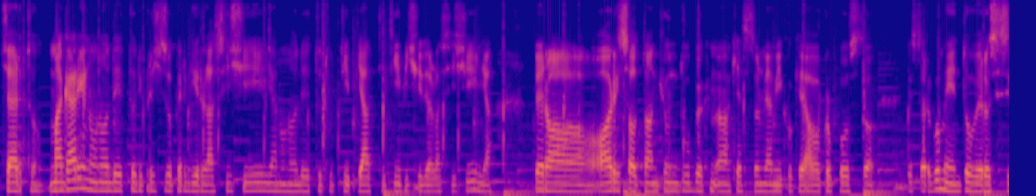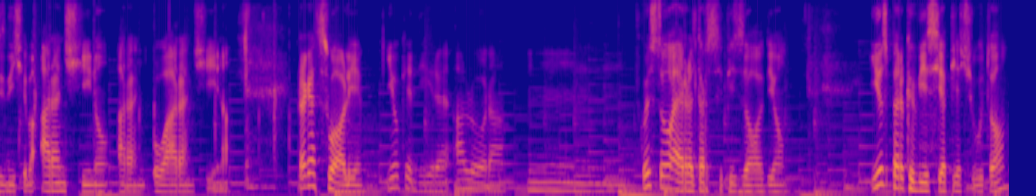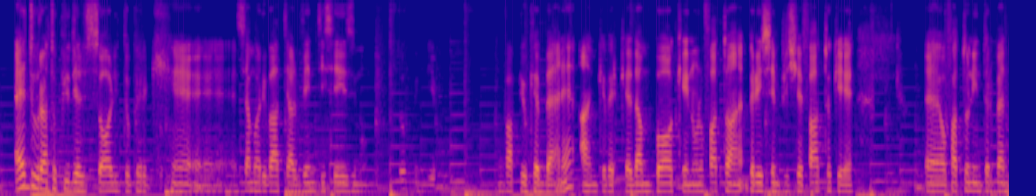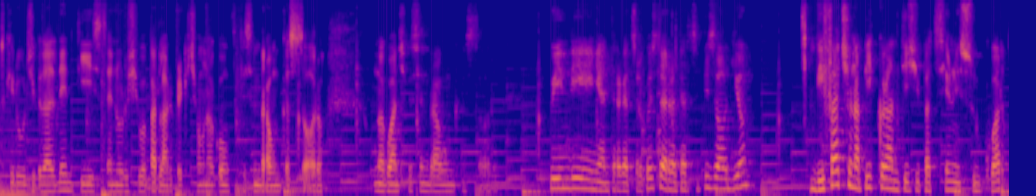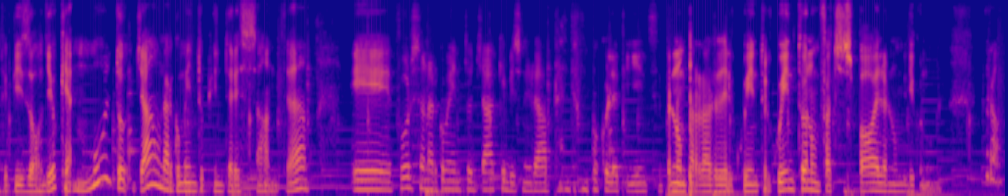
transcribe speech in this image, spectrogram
Certo, magari non ho detto di preciso per dire la Sicilia, non ho detto tutti i piatti tipici della Sicilia, però ho risolto anche un dubbio che mi aveva chiesto il mio amico che aveva proposto questo argomento, ovvero se si diceva arancino aran- o arancina. Ragazzuoli, io che dire, allora, mm, questo era il terzo episodio. Io spero che vi sia piaciuto. È durato più del solito perché siamo arrivati al ventisesimo minuto, quindi va più che bene, anche perché da un po' che non l'ho fatto eh, per il semplice fatto che eh, ho fatto un intervento chirurgico dal dentista e non riuscivo a parlare perché c'era una gonfia che sembrava un castoro, una guancia che sembrava un castoro. Quindi niente ragazzi, questo era il terzo episodio. Vi faccio una piccola anticipazione sul quarto episodio, che è molto già un argomento più interessante, eh? e forse è un argomento già che bisognerà prendere un po' con le pinze per non parlare del quinto. Il quinto non faccio spoiler, non vi dico nulla, però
